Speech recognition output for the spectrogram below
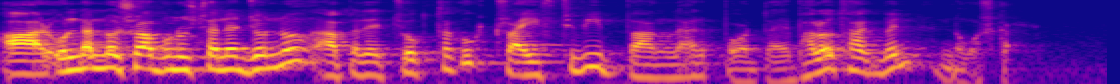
আর অন্যান্য সব অনুষ্ঠানের জন্য আপনাদের চোখ থাকুক ট্রাইভ টিভি বাংলার পর্দায়। ভালো থাকবেন, নমস্কার।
